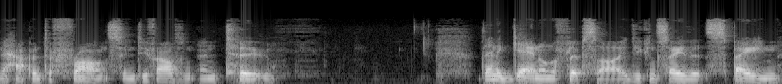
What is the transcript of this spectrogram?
it happened to France in 2002. Then again, on the flip side, you can say that Spain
